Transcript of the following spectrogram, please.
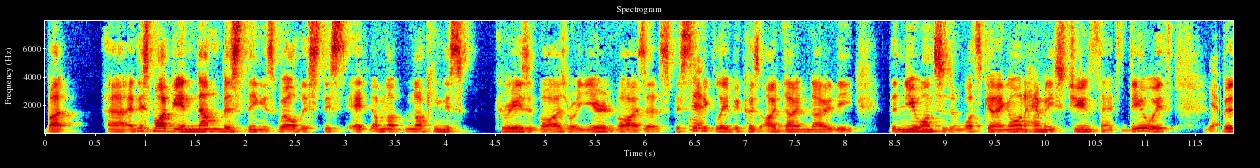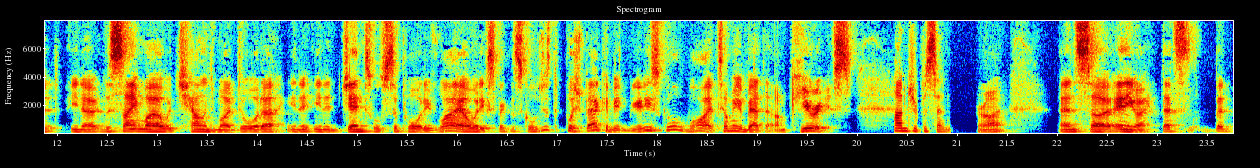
but uh, and this might be a numbers thing as well. This, this, I'm not knocking this careers advisor or year advisor specifically yeah. because I don't know the the nuances of what's going on, how many students they had to deal with. Yeah. But you know, the same way I would challenge my daughter in a, in a gentle, supportive way, I would expect the school just to push back a bit. Beauty school, why? Tell me about that. I'm curious. Hundred percent. Right. And so anyway, that's but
